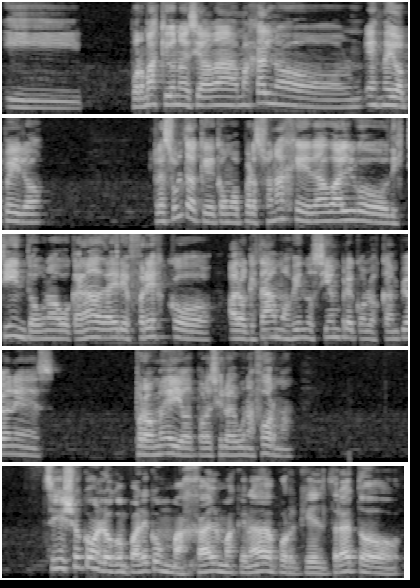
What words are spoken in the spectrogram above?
Y por más que uno decía, ah, Mahal no es medio pelo, resulta que como personaje daba algo distinto, una bocanada de aire fresco a lo que estábamos viendo siempre con los campeones promedio, por decirlo de alguna forma. Sí, yo como lo comparé con Mahal más que nada porque el trato,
